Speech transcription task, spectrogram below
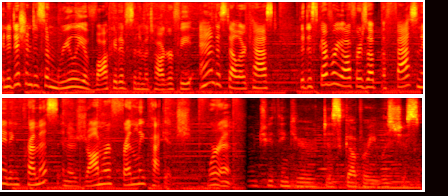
In addition to some really evocative cinematography and a stellar cast, The Discovery offers up a fascinating premise in a genre-friendly package. We're in. Don't you think your discovery was just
